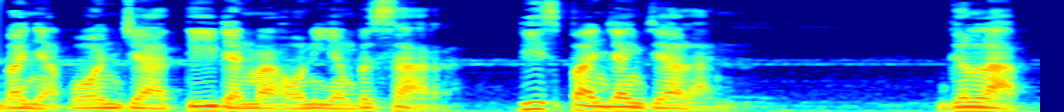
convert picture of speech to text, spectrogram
Banyak pohon jati dan mahoni yang besar di sepanjang jalan. Gelap,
